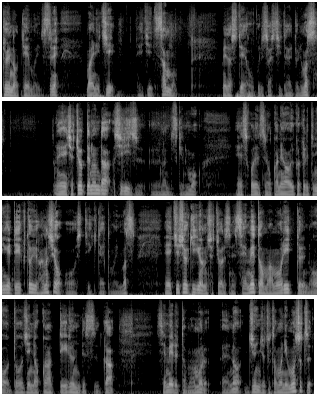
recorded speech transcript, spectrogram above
というのをテーマにですね毎日1日3問目指してお送りさせていただいております、えー、社長ってなんだシリーズなんですけども、えー、そこでですねお金を追いかけると逃げていくという話をしていきたいと思います、えー、中小企業の社長はですね、攻めと守りというのを同時に行っているんですが、攻めると守るの順序とともにもう一つ、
